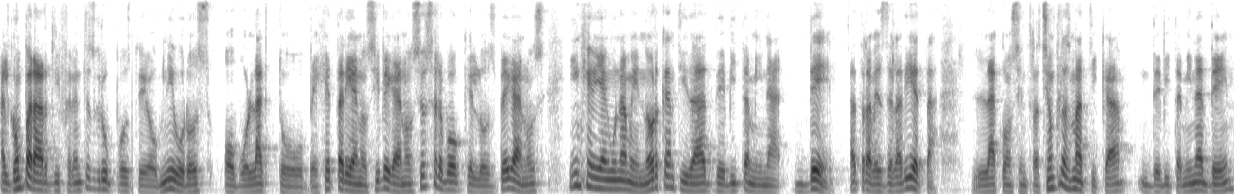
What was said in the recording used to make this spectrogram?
Al comparar diferentes grupos de omnívoros, ovolacto, vegetarianos y veganos, se observó que los veganos ingerían una menor cantidad de vitamina D a través de la dieta. La concentración plasmática de vitamina D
